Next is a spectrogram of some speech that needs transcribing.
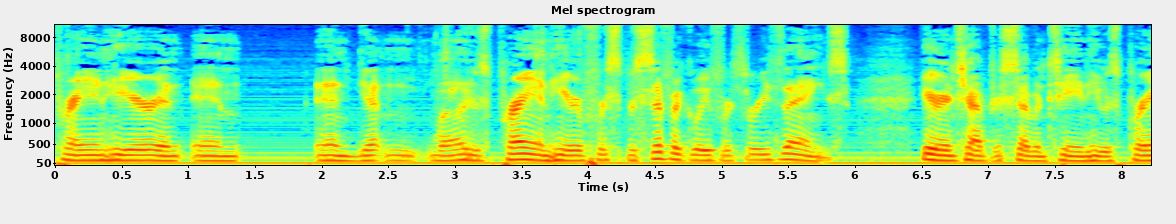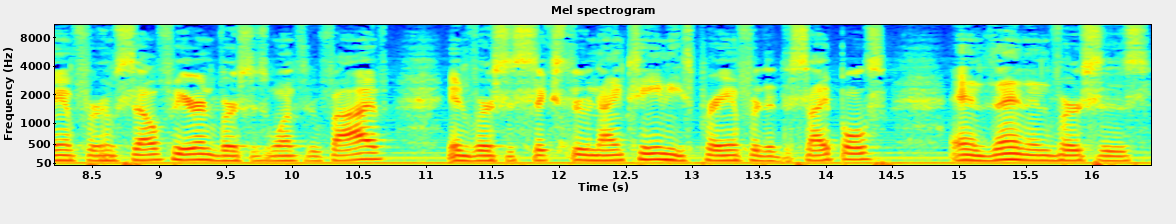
praying here, and, and and getting well he was praying here for specifically for three things. Here in chapter 17 he was praying for himself here in verses 1 through 5 in verses 6 through 19 he's praying for the disciples. And then in verses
